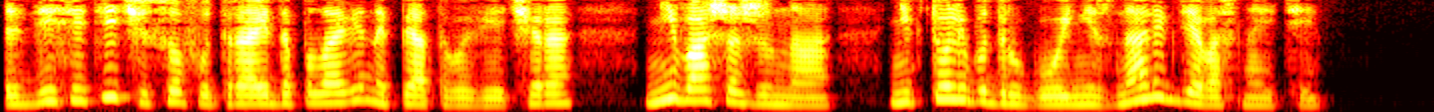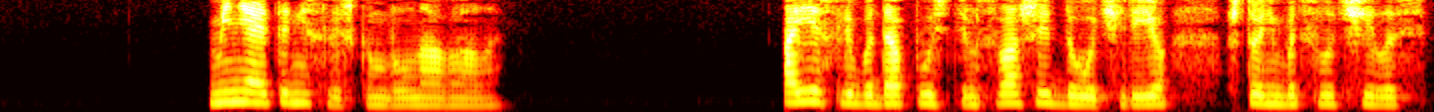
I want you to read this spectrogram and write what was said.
с десяти часов утра и до половины пятого вечера ни ваша жена, ни кто-либо другой не знали, где вас найти? Меня это не слишком волновало. А если бы, допустим, с вашей дочерью что-нибудь случилось?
